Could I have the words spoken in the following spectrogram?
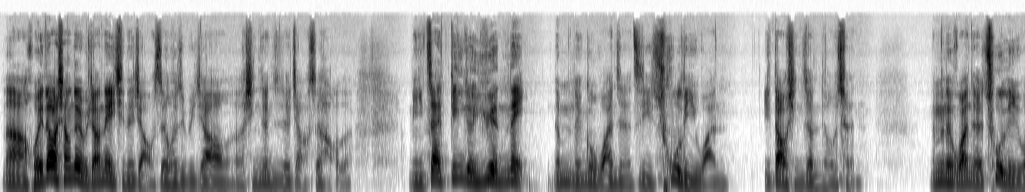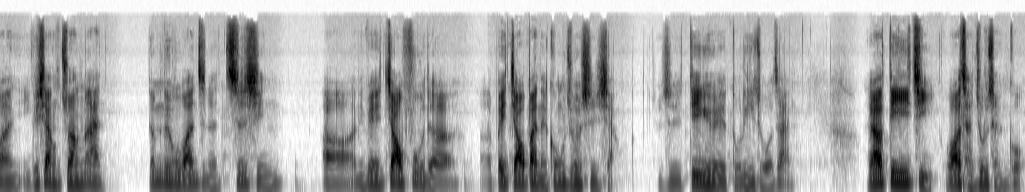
那回到相对比较内勤的角色，或者比较呃行政职的角色好了，你在第一个月内能不能够完整的自己处理完？一道行政流程能不能完整的处理完一个项专案，能不能够完整的执行？呃，你被交付的呃被交办的工作事项，就是第一个月独立作战。然后第一季我要产出成果，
